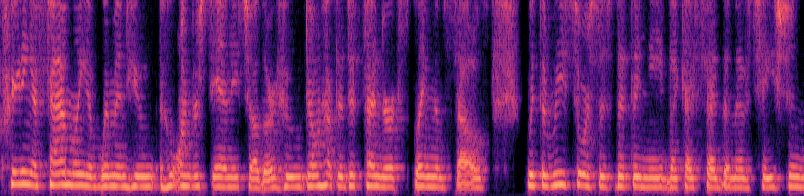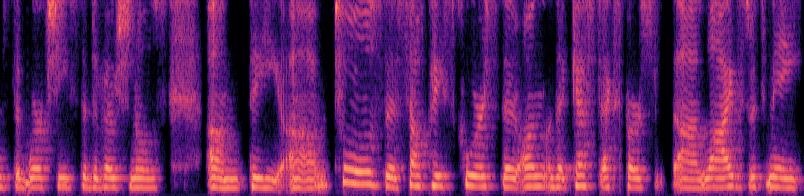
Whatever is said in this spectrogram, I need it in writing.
creating a family of women who who understand each other who don't have to defend or explain themselves with the resources that they need like i said the meditations the worksheets the devotionals um, the um, tools the self-paced course the on the guest experts uh, lives with me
